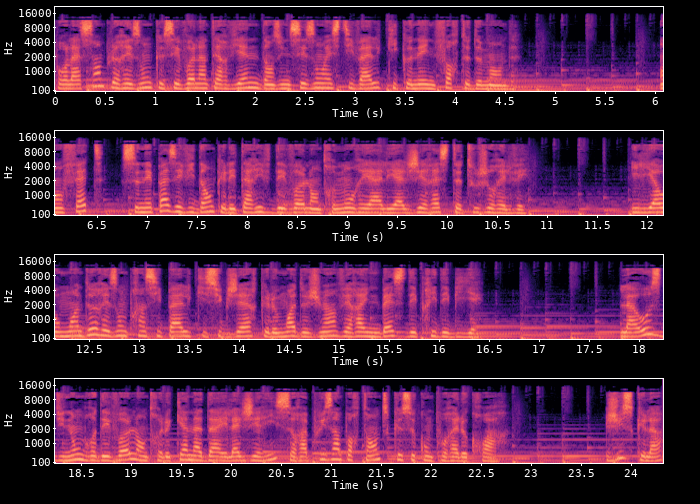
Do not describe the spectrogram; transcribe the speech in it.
Pour la simple raison que ces vols interviennent dans une saison estivale qui connaît une forte demande. En fait, ce n'est pas évident que les tarifs des vols entre Montréal et Alger restent toujours élevés il y a au moins deux raisons principales qui suggèrent que le mois de juin verra une baisse des prix des billets. La hausse du nombre des vols entre le Canada et l'Algérie sera plus importante que ce qu'on pourrait le croire. Jusque-là,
